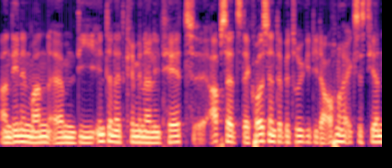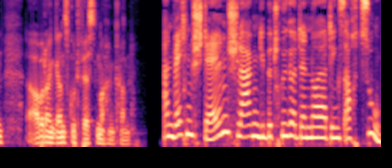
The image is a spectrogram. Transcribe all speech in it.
an denen man ähm, die Internetkriminalität äh, abseits der Callcenter-Betrüge, die da auch noch existieren, aber dann ganz gut festmachen kann. An welchen Stellen schlagen die Betrüger denn neuerdings auch zu?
